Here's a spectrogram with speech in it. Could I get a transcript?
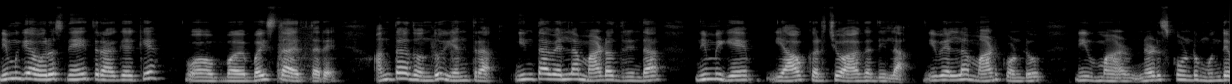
ನಿಮಗೆ ಅವರು ಸ್ನೇಹಿತರಾಗೋಕ್ಕೆ ಬಯಸ್ತಾ ಇರ್ತಾರೆ. ಅಂಥದ್ದೊಂದು ಯಂತ್ರ. ಇಂಥವೆಲ್ಲ ಮಾಡೋದ್ರಿಂದ ನಿಮಗೆ ಯಾವ ಖರ್ಚು ಆಗೋದಿಲ್ಲ. ಇವೆಲ್ಲ ಮಾಡಿಕೊಂಡು ನೀವು ಮಾ, ನಡೆಸ್ಕೊಂಡು ಮುಂದೆ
